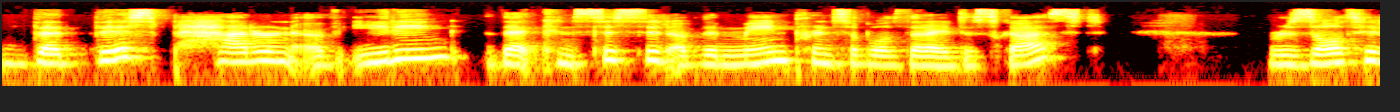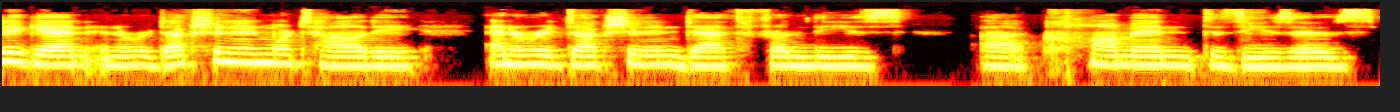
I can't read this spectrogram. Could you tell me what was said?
that this pattern of eating that consisted of the main principles that I discussed resulted again in a reduction in mortality and a reduction in death from these uh, common diseases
